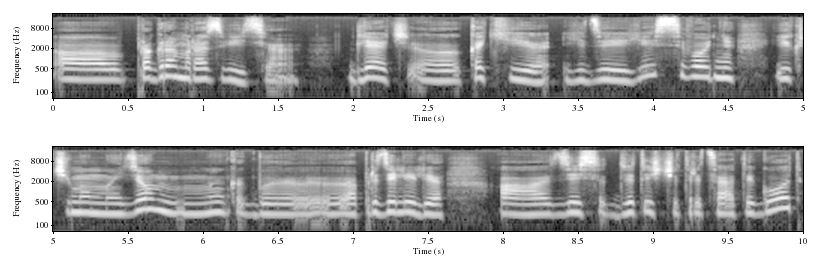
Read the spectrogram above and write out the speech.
э, программа развития для э, какие идеи есть сегодня и к чему мы идем. Мы как бы э, определили а, здесь 2030 год,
